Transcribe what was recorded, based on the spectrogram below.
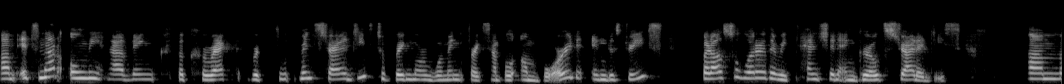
Um, it's not only having the correct recruitment strategies to bring more women, for example, on board industries, but also what are the retention and growth strategies? Um,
